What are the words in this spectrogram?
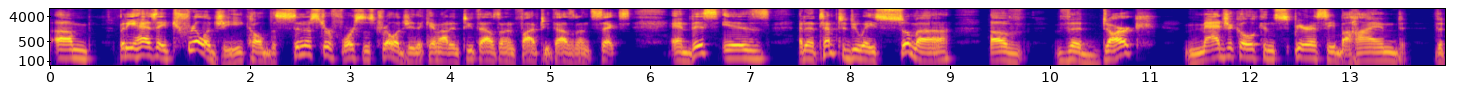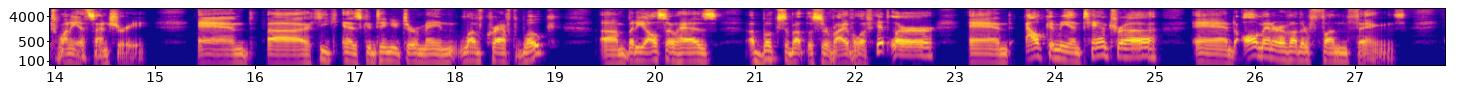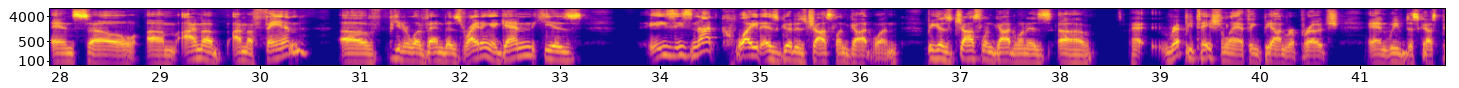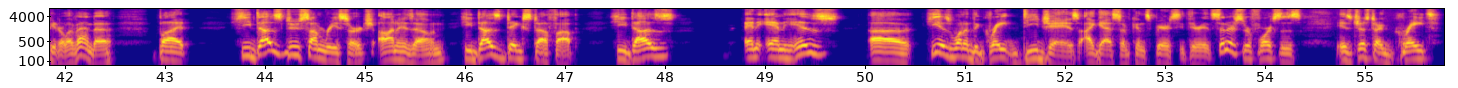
Um, but he has a trilogy called the Sinister Forces trilogy that came out in 2005, 2006. And this is an attempt to do a summa of the dark magical conspiracy behind the 20th century. And, uh, he has continued to remain Lovecraft woke. Um, but he also has uh, books about the survival of Hitler and alchemy and tantra and all manner of other fun things. And so, um, I'm a, I'm a fan of Peter Levenda's writing. Again, he is, he's, he's not quite as good as Joscelyn Godwin because Joscelyn Godwin is, uh, reputationally, I think beyond reproach. And we've discussed Peter Levenda, but he does do some research on his own. He does dig stuff up. He does, and, and his, uh, he is one of the great DJs, I guess, of conspiracy theory. Sinister Forces is just a great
